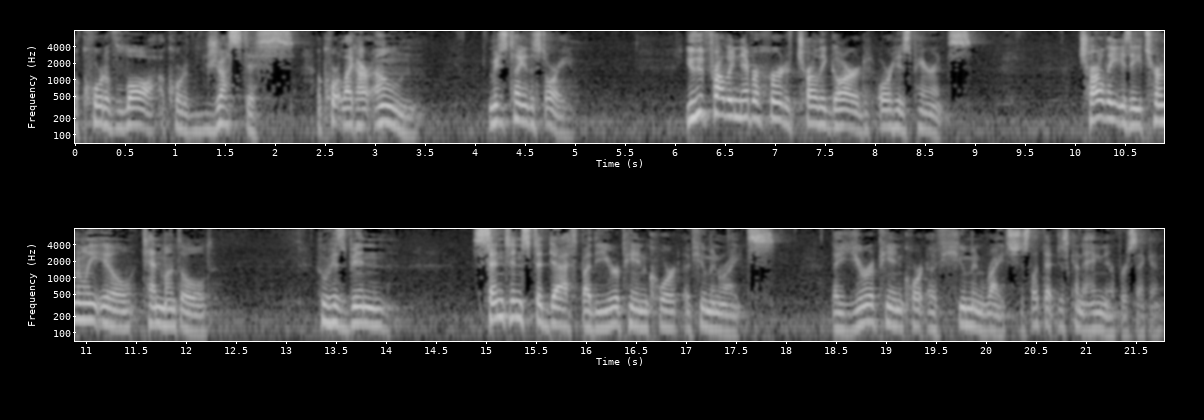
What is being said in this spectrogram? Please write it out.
a court of law, a court of justice, a court like our own. Let me just tell you the story. You have probably never heard of Charlie Gard or his parents. Charlie is a terminally ill 10 month old who has been sentenced to death by the European Court of Human Rights. The European Court of Human Rights. Just let that just kind of hang there for a second.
